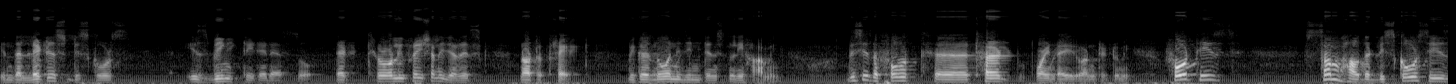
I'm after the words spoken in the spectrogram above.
in the latest discourse is being treated as so, that proliferation is a risk, not a threat, because no one is intentionally harming. This is the fourth, uh, third point I wanted to make. Fourth is somehow the discourse is,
